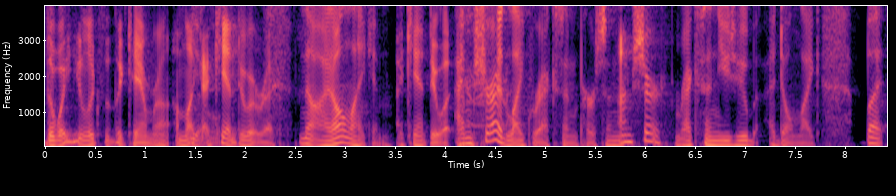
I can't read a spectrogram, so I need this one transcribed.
The way he looks at the camera, I'm like, Yeah. I can't do it, Rex. No, I don't like him. I can't do it. I'm sure I'd like Rex in person. I'm sure. Rex on YouTube, I don't like. But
